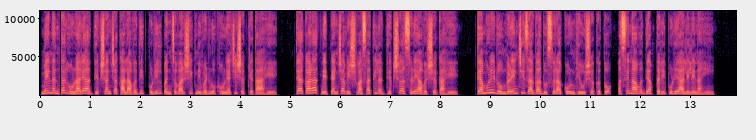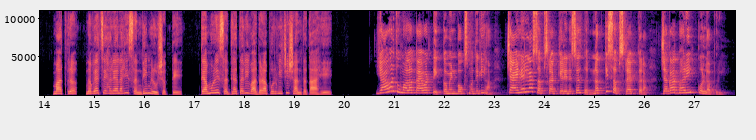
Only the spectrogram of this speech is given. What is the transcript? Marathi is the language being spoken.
मे नंतर होणाऱ्या अध्यक्षांच्या कालावधीत पुढील पंचवार्षिक निवडणूक होण्याची शक्यता आहे. त्या काळात नेत्यांच्या विश्वासातील अध्यक्ष असणे आवश्यक आहे. त्यामुळे डोंगळेंची जागा दुसरा कोण घेऊ शकतो असे नाव अद्याप तरी पुढे आलेले नाही. मात्र नव्या चेहऱ्यालाही संधी मिळू शकते. त्यामुळे सध्या तरी वादळापूर्वीची शांतता आहे. यावर तुम्हाला काय वाटते कमेंट बॉक्समध्ये लिहा. चॅनेलला सबस्क्राईब केले नसेल तर नक्की सबस्क्राईब करा. जगात भारी कोल्हापुरी.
